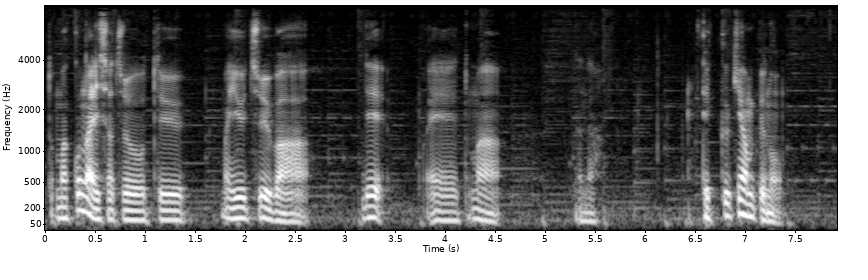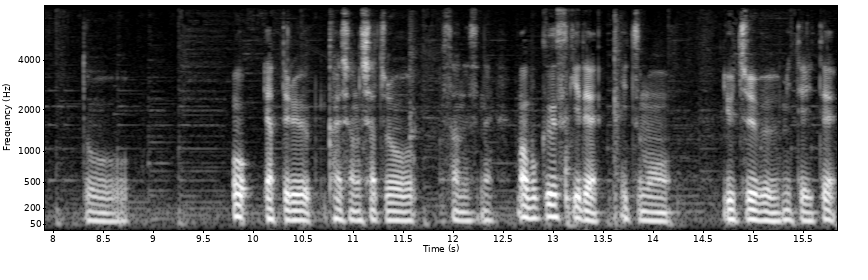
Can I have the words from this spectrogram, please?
とまこなり社長という、まあ、YouTuber でえっ、とまあなんだテックキャンプのとをやってる会社の社長さんですね。まあ、僕好きでいつも YouTube 見ていて、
